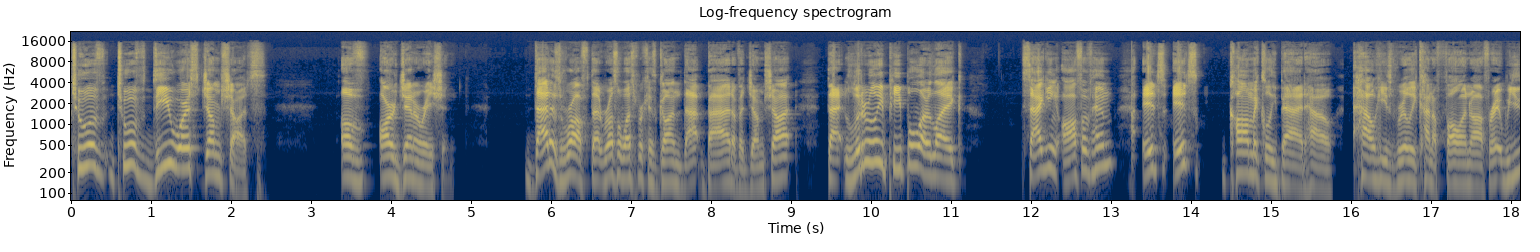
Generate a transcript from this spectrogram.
Two of two of the worst jump shots of our generation. That is rough that Russell Westbrook has gone that bad of a jump shot that literally people are like sagging off of him. It's it's comically bad how how he's really kind of fallen off, right? We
